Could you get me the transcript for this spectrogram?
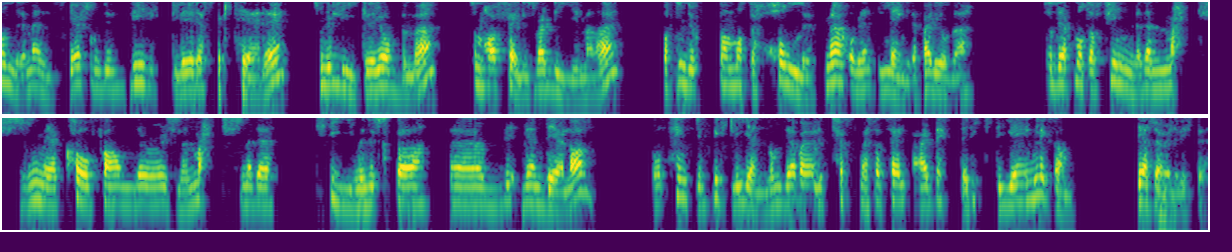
andre mennesker som du virkelig respekterer, som du liker å jobbe med, som har felles verdier med deg, og som du kan måtte holde ut med over en lengre periode. Så det på en måte å finne den matchen med co-founders, eller en match med det teamet du skal uh, bli, bli, en del av, og tenke virkelig gjennom det, være litt tøff med seg selv. Er dette riktig gjeng, liksom? Det tror jeg er veldig viktig.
